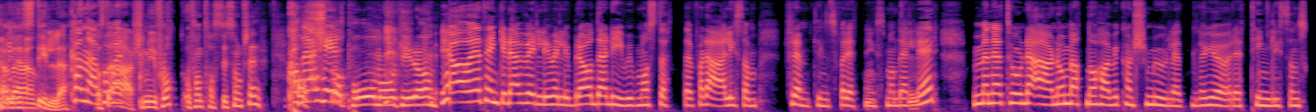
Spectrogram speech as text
Ja, det er- stille. Kan Altså, det er så mye flott og fantastisk som skjer. Er Kast deg helt- på nå, Kira! Ja, og jeg tenker det er veldig, veldig bra, og det er de vi må støtte, for det er liksom fremtidens forretningsmodeller. Men jeg tror det er noe med at nå har vi kanskje muligheten til å gjøre ting litt sk-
